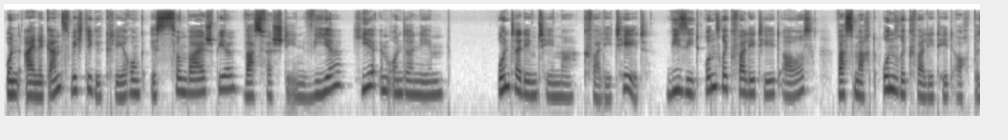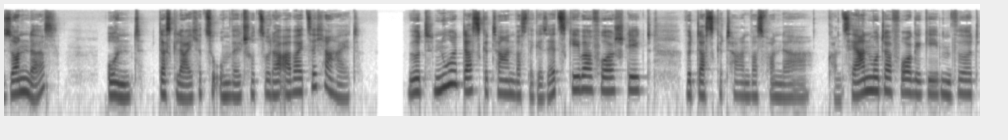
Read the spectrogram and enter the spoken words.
Und eine ganz wichtige Klärung ist zum Beispiel, was verstehen wir hier im Unternehmen unter dem Thema Qualität? Wie sieht unsere Qualität aus? Was macht unsere Qualität auch besonders? Und das gleiche zu Umweltschutz oder Arbeitssicherheit. Wird nur das getan, was der Gesetzgeber vorschlägt? Wird das getan, was von der Konzernmutter vorgegeben wird?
